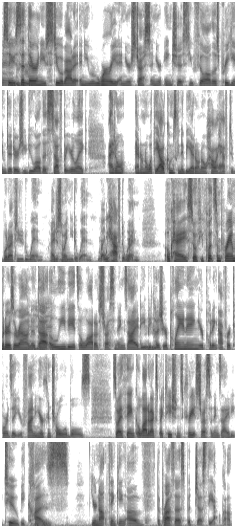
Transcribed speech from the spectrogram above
So Mhm. you sit Mhm. there and you stew about it and you're worried and you're stressed and you're anxious. You feel all those pregame jitters. You do all this stuff, but you're like, I don't I don't know what the outcome's going to be. I don't know how I have to. What do I have to do to win? I just know I need to win. Right. We have to Right. win. Okay, so if you put some parameters around it, that Mhm. alleviates a lot of stress and anxiety Mhm. because you're planning, you're putting effort towards it, you're finding your controllables. So I think a lot of expectations create stress and anxiety too because you're not thinking of the process but just the outcome,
